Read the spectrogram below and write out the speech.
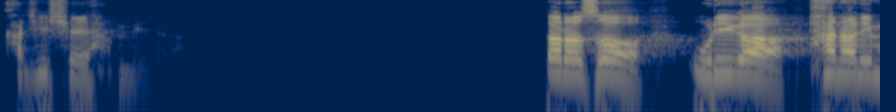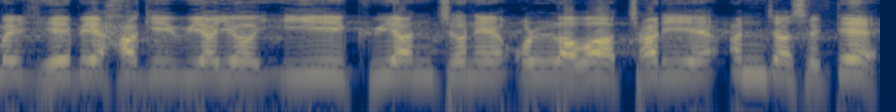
가지셔야 합니다. 따라서 우리가 하나님을 예배하기 위하여 이 귀한 전에 올라와 자리에 앉았을 때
